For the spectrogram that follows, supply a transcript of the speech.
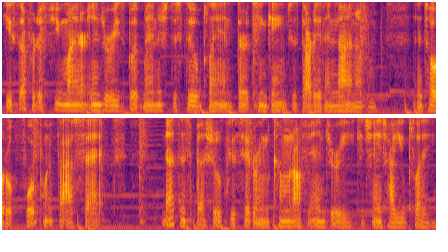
He suffered a few minor injuries but managed to still play in 13 games and started in 9 of them, and totaled 4.5 sacks. Nothing special considering coming off an injury can change how you play.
